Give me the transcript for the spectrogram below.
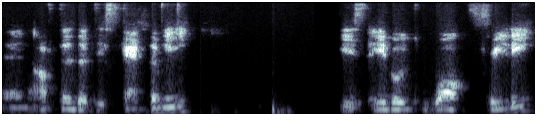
and after the discectomy, is able to walk freely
